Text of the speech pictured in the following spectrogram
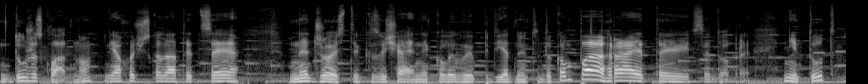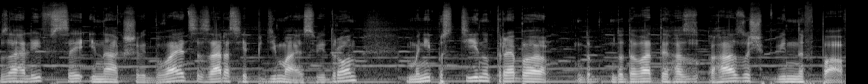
Дуже складно, я хочу сказати. Це не джойстик звичайний, коли ви під'єднуєте до компа, граєте і все добре. Ні, тут взагалі все інакше відбувається. Зараз я підіймаю свій дрон. Мені постійно треба додавати газ- газу, щоб він не впав.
